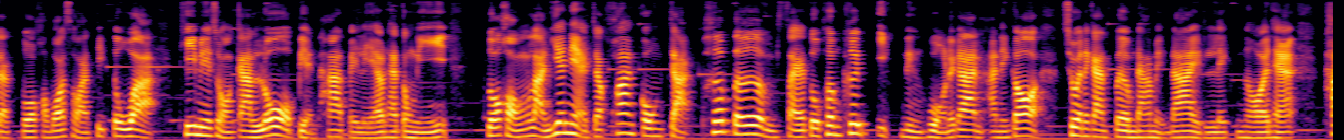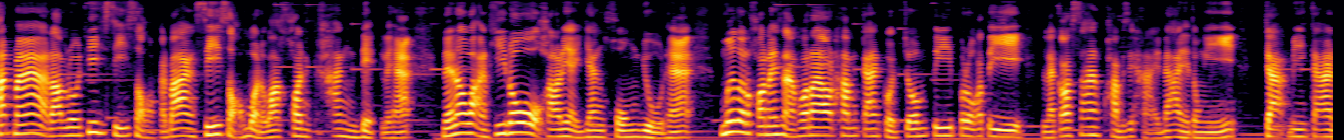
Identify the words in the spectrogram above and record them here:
จากตัวของบอสสวรรค์ติดตัว ที่มีในส่วนของการโล่เปลี่ยนธาตุไปแล้วนะฮะตรงนี้ ตัวของหลานเยี่ยนเนี่ยจะคว้างกงจักรเพิ่มเติมใส่ตัวเพิ่มขึ้นอีก 1 ห่วงด้วยกัน อันนี้ก็ช่วยในการเติมดาเมจได้เล็กน้อยนะฮะ ถัดมาเรามาดูที่ C2 กันบ้าง C2 บอกว่าค่อนข้างเด็ดเลยฮะ ในระหว่างที่โลกของเราเนี่ยยังคงอยู่นะฮะ เมื่อตัวละครในสนามของเราทำการกดโจมตีปกติ แล้วก็สร้างความเสียหายได้ในตรงนี้ จะมีการ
